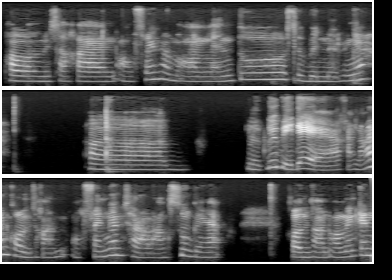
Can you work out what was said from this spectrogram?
Kalau misalkan offline sama online tuh sebenarnya uh, menurut gue beda ya, karena kan kalau misalkan offline kan secara langsung kayak kalau misalkan online kan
